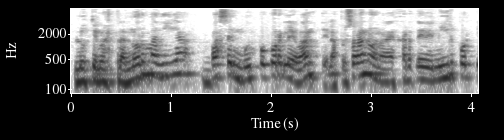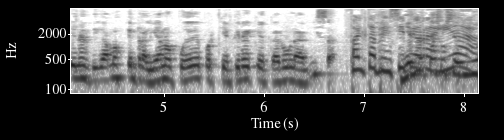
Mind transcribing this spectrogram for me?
lo que nuestra norma diga va a ser muy poco relevante. Las personas no van a dejar de venir porque les digamos que en realidad no puede porque tiene que traer una visa. Falta principio de realidad.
